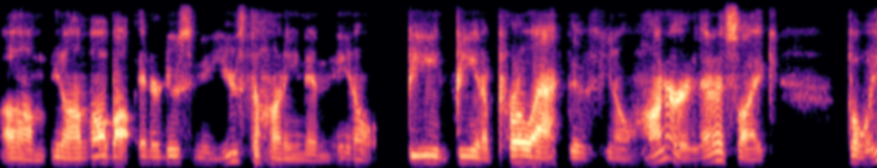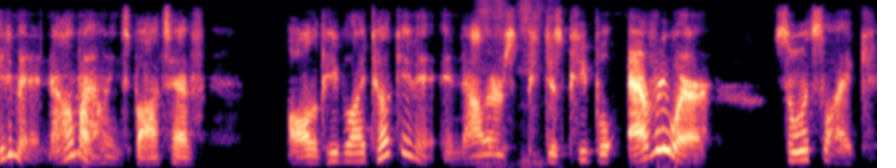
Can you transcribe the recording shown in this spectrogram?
Um you know I'm all about introducing the youth to hunting and you know being being a proactive you know hunter and then it's like but wait a minute now my hunting spots have all the people I took in it and now there's just people everywhere so it's like,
